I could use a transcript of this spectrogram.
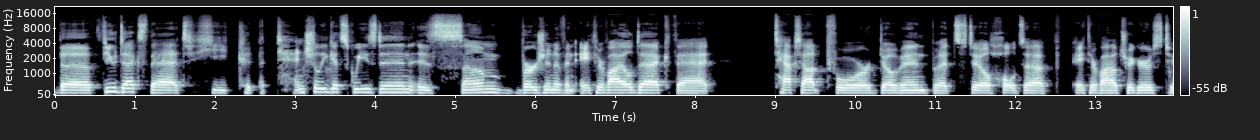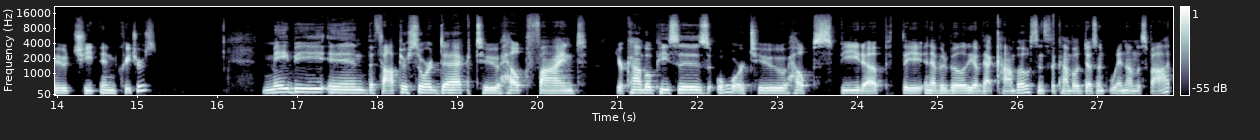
The few decks that he could potentially get squeezed in is some version of an Aether Vial deck that taps out for Dovin, but still holds up Aether Vial triggers to cheat in creatures. Maybe in the Thopter Sword deck to help find your combo pieces or to help speed up the inevitability of that combo since the combo doesn't win on the spot,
